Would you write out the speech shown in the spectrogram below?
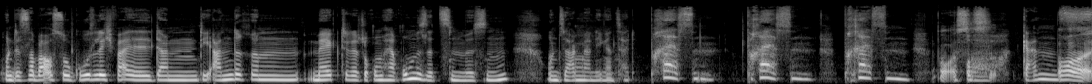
Und es ist aber auch so gruselig, weil dann die anderen Mägde da drum herum sitzen müssen und sagen dann die ganze Zeit, pressen, pressen, pressen. Boah, es ist, Oh, ganz. boah,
